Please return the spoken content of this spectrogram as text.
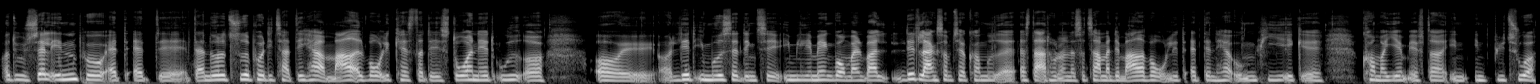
Og du er selv inde på, at, at øh, der er noget, der tyder på, at de tager det her meget alvorligt, kaster det store net ud og, og, øh, og lidt i modsætning til Emilie Meng, hvor man var lidt langsom til at komme ud af starthullerne, så tager man det meget alvorligt, at den her unge pige ikke øh, kommer hjem efter en, en bytur.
